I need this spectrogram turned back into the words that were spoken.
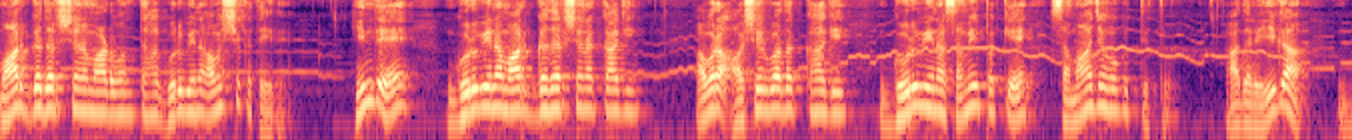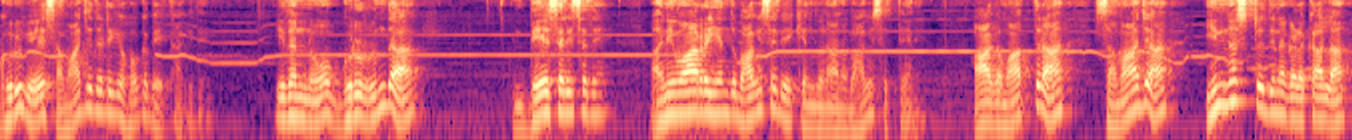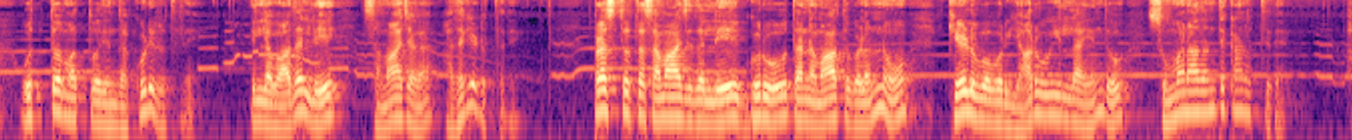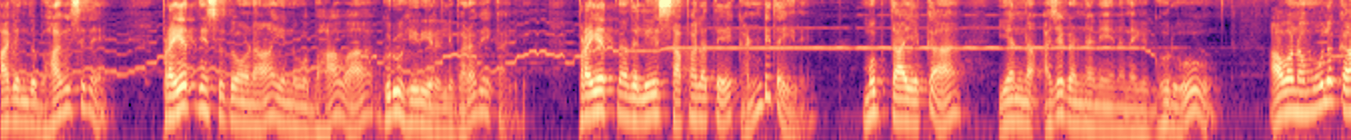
ಮಾರ್ಗದರ್ಶನ ಮಾಡುವಂತಹ ಗುರುವಿನ ಅವಶ್ಯಕತೆ ಇದೆ. ಹಿಂದೆ ಗುರುವಿನ ಮಾರ್ಗದರ್ಶನಕ್ಕಾಗಿ, ಅವರ ಆಶೀರ್ವಾದಕ್ಕಾಗಿ ಗುರುವಿನ ಸಮೀಪಕ್ಕೆ ಸಮಾಜ ಹೋಗುತ್ತಿತ್ತು. ಆದರೆ ಈಗ ಗುರುವೇ ಸಮಾಜದೆಡೆಗೆ ಹೋಗಬೇಕಾಗಿದೆ. ಇದನ್ನು ಗುರುವೃಂದ ಬೇಸರಿಸದೆ ಅನಿವಾರ್ಯ ಎಂದು ಭಾವಿಸಬೇಕೆಂದು ನಾನು ಭಾವಿಸುತ್ತೇನೆ. ಆಗ ಮಾತ್ರ ಸಮಾಜ ಇನ್ನಷ್ಟು ದಿನಗಳ ಕಾಲ ಉತ್ತಮತ್ವದಿಂದ ಕೂಡಿರುತ್ತದೆ. ಇಲ್ಲವಾದಲ್ಲಿ ಸಮಾಜ ಹದಗೆಡುತ್ತದೆ. ಪ್ರಸ್ತುತ ಸಮಾಜದಲ್ಲಿ ಗುರು ತನ್ನ ಮಾತುಗಳನ್ನು ಕೇಳುವವರು ಯಾರೂ ಇಲ್ಲ ಎಂದು ಸುಮ್ಮನಾದಂತೆ ಕಾಣುತ್ತಿದೆ. ಹಾಗೆಂದು ಭಾವಿಸಿದೆ ಪ್ರಯತ್ನಿಸಿದೋಣ ಎನ್ನುವ ಭಾವ ಗುರು ಹಿರಿಯರಲ್ಲಿ ಬರಬೇಕಾಗಿದೆ. ಪ್ರಯತ್ನದಲ್ಲಿ ಸಫಲತೆ ಖಂಡಿತ ಇದೆ. ಮುಕ್ತಾಯಕ್ಕ, ಎನ್ನ ಅಜಗಣ್ಣನೇ ನನಗೆ ಗುರು, ಅವನ ಮೂಲಕ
